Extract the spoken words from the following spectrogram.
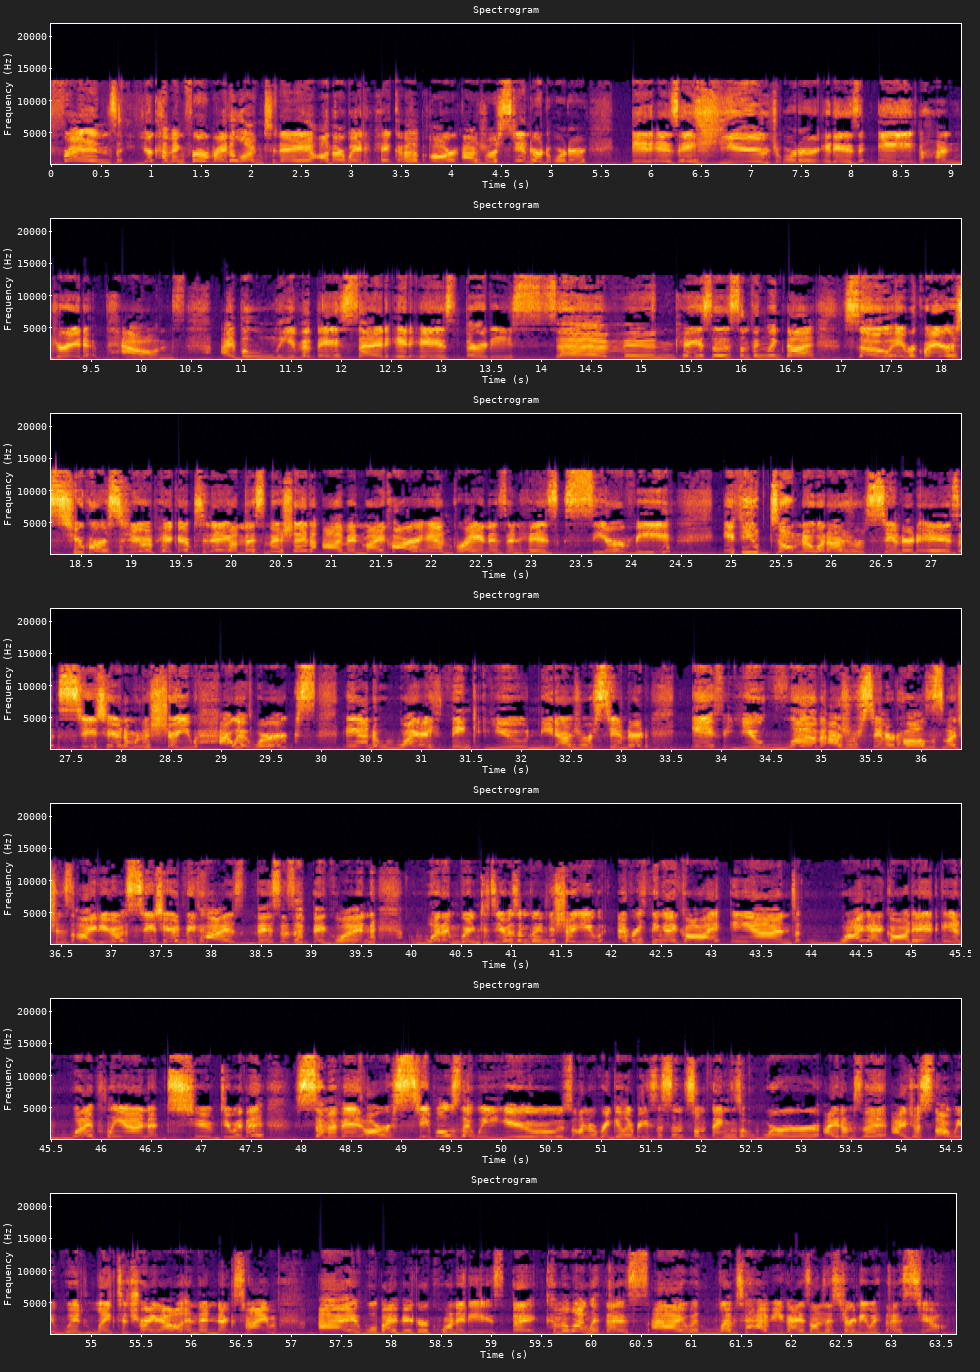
Friends, you're coming for a ride along today on our way to pick up our Azure Standard order. It is a huge order. It is 800 pounds. I believe that they said it is 37 cases, something like that. So it requires two cars to do a pickup today on this mission. I'm in my car and Brian is in his CRV. If you don't know what Azure Standard is, stay tuned. I'm going to show you how it works and why I think you need Azure Standard. If you love Azure Standard hauls as much as I do, stay tuned because this is a big one. What I'm going to do is I'm going to show you everything I got and why I got it and what I plan to do with it. Some of it are staples that we use on a regular basis and some things were items that I just thought we would like to try out and then next time I will buy bigger quantities. But come along with us. I would love to have you guys on this journey with us too.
